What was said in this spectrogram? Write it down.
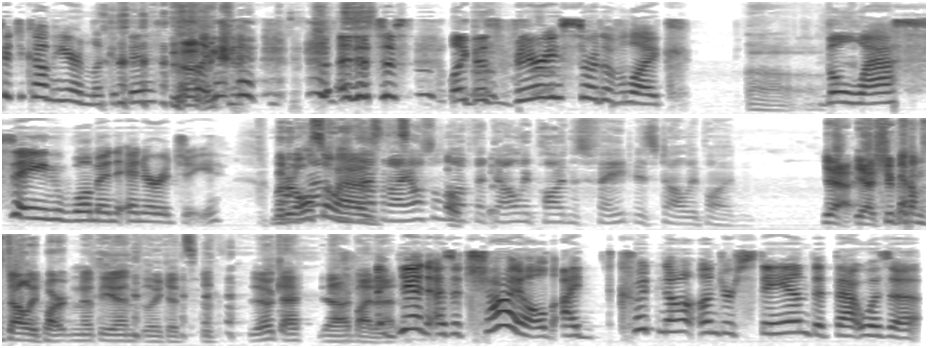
Could you come here and look at this? Like, and it's just like this very sort of like Uh, the last sane woman energy. but Well, it also only that, has. but I also oh, love that Dolly Parton's fate is Dolly Parton. Yeah, yeah, she becomes Dolly Parton at the end. Like it's, it's okay. Yeah, I buy that. Again, as a child, I could not understand that that was a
